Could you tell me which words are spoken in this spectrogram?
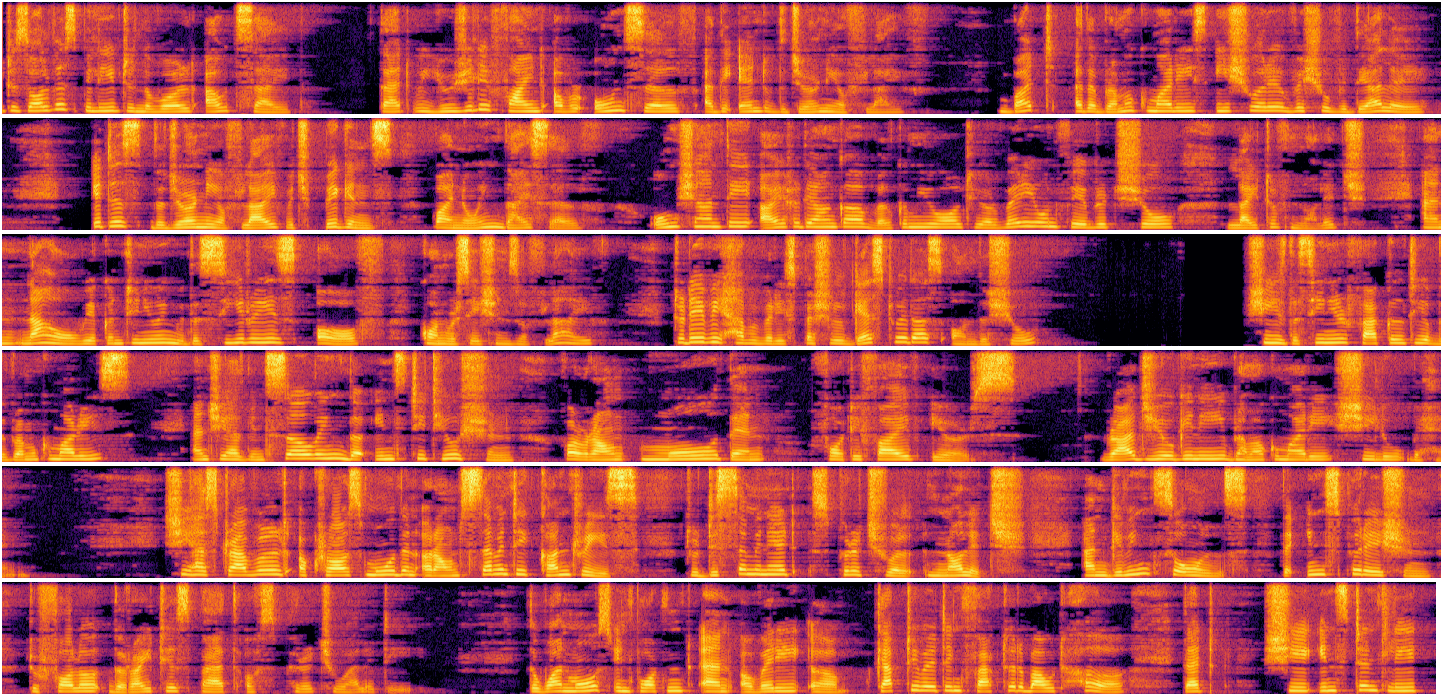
It is always believed in the world outside that we usually find our own self at the end of the journey of life. But at the Brahmakumari's Ishwarya Vishwavidyalaya, it is the journey of life which begins by knowing thyself. Om Shanti, I welcome you all to your very own favorite show, Light of Knowledge. And now we are continuing with the series of Conversations of Life. Today we have a very special guest with us on the show. She is the senior faculty of the Brahmakumaris and she has been serving the institution for around more than 45 years. Raj Yogini Brahmakumari Sheilu Behen. She has traveled across more than around 70 countries to disseminate spiritual knowledge and giving souls the inspiration to follow the righteous path of spirituality. The one most important and a very uh, captivating factor about her that she instantly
